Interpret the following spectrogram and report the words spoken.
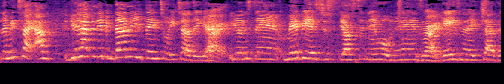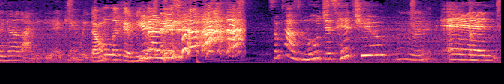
let me tell you, I'm you haven't even done anything to each other yet. Right. You understand? Maybe it's just y'all sitting there holding hands and gazing at each other and y'all like, yeah, I can't wait. Don't look at me. You know what I mean? that. Sometimes the mood just hits you Mm-hmm. and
